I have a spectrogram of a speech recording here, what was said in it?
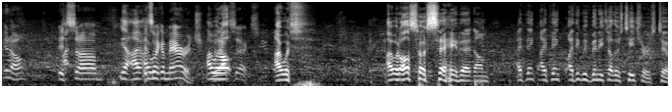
You know, it's um, Yeah, I, I it's would- like a marriage I would sex. I would. I would also say that um, I think I think I think we've been each other's teachers too.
